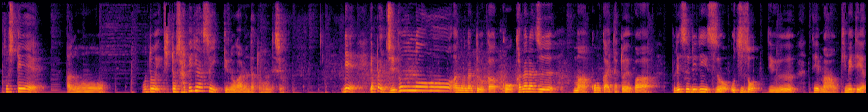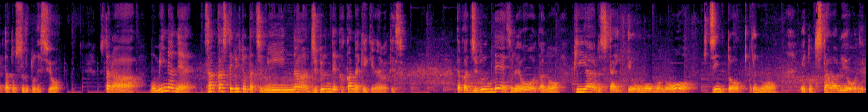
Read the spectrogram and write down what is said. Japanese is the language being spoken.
そしてあの本当きっと喋りやすいっていうのがあるんだと思うんですよ。でやっぱり自分のあのなんていうかこう必ずまあ今回例えばプレスリリースを打つぞっていうテーマを決めてやったとするとですよ。そしたら、もうみんなね、参加してる人たちみんな自分で書かなきゃいけないわけですよ。だから自分でそれをあの PR したいって思うものをきちんとあの、えっと、伝わるように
